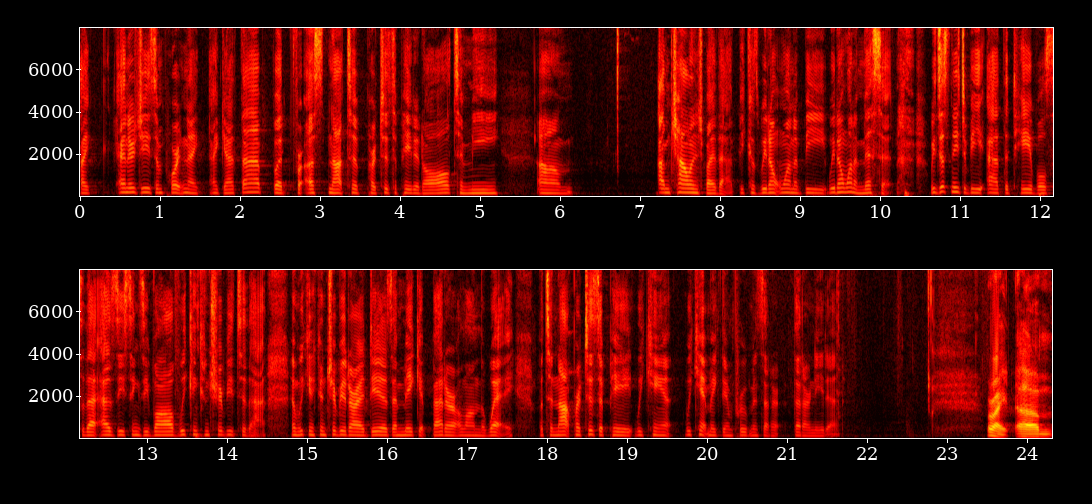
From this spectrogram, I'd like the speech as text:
Like, energy is important, I, I get that, but for us not to participate at all, to me, um, I'm challenged by that because we don't want to be, we don't want to miss it. We just need to be at the table so that as these things evolve, we can contribute to that and we can contribute our ideas and make it better along the way. But to not participate, we can't, we can't make the improvements that are, that are needed. All right, um,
